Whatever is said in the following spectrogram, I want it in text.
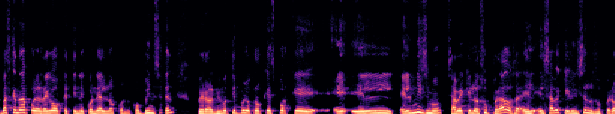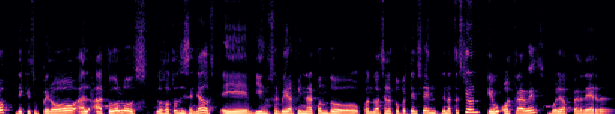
más que nada por el arraigo que tiene con él, ¿no? Con, con Vincent, pero al mismo tiempo yo creo que es porque e, él, él mismo sabe que lo ha superado, o sea, él, él sabe que Vincent lo superó, de que superó a, a todos los, los, otros diseñados. Eh, y eso se ve al final cuando, cuando hace la competencia de natación, que otra vez vuelve a perder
